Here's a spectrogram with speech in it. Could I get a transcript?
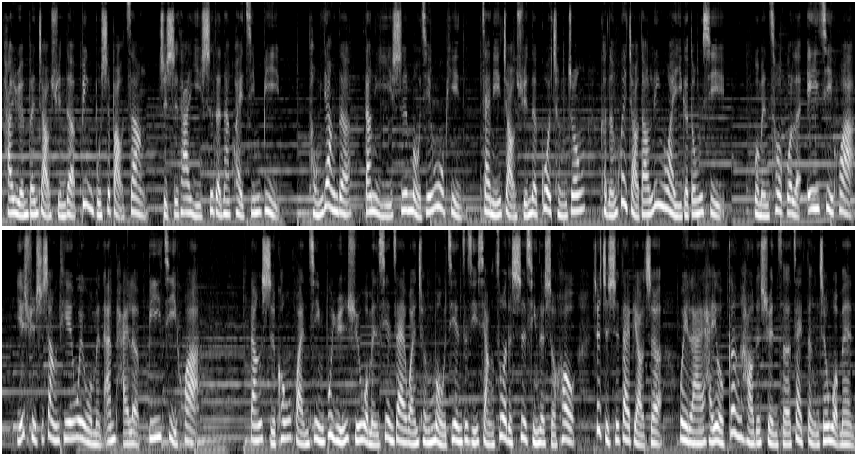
他原本找寻的并不是宝藏，只是他遗失的那块金币。同样的，当你遗失某件物品，在你找寻的过程中，可能会找到另外一个东西。我们错过了 A 计划，也许是上天为我们安排了 B 计划。当时空环境不允许我们现在完成某件自己想做的事情的时候，这只是代表着未来还有更好的选择在等着我们。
